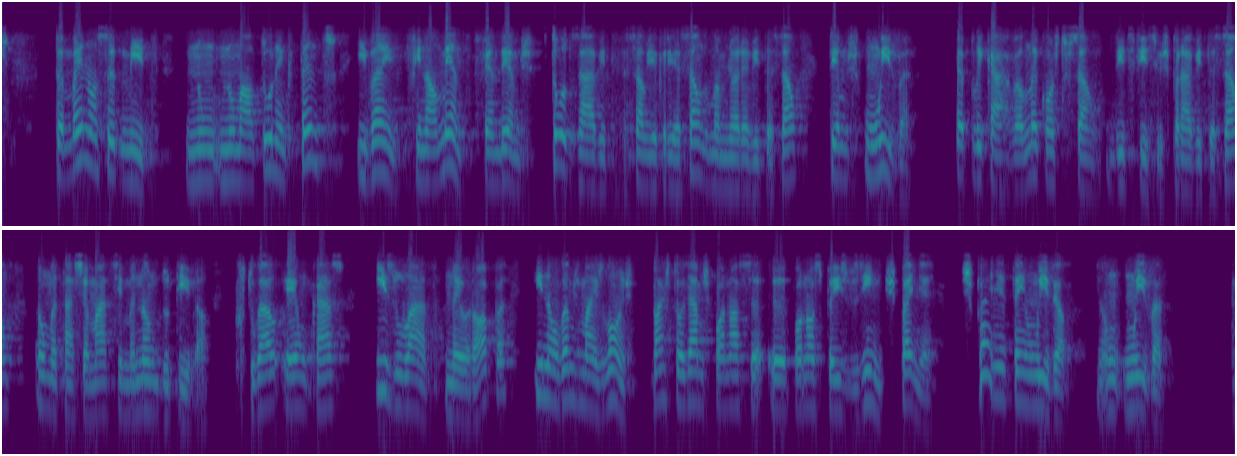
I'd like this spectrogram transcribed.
também não se admite, num, numa altura em que tanto e bem, finalmente, defendemos todos a habitação e a criação de uma melhor habitação, temos um IVA aplicável na construção de edifícios para a habitação a uma taxa máxima não dedutível. Portugal é um caso isolado na Europa e não vamos mais longe. Basta olharmos para o nosso, eh, para o nosso país vizinho, Espanha. Espanha tem um IVA, um, um IVA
